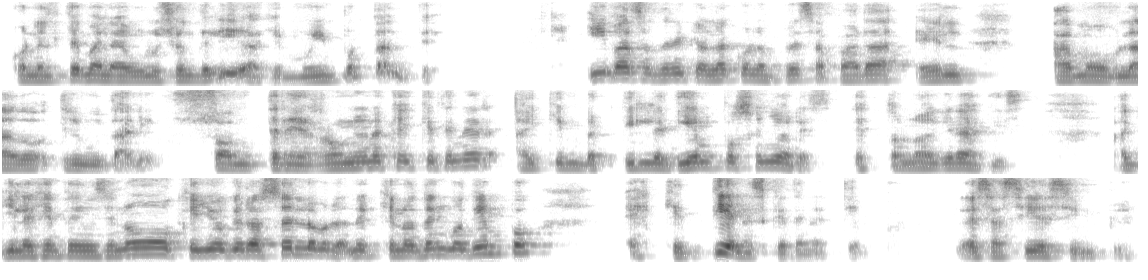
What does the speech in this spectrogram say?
con el tema de la evolución del IVA, que es muy importante. Y vas a tener que hablar con la empresa para el amoblado tributario. Son tres reuniones que hay que tener, hay que invertirle tiempo, señores. Esto no es gratis. Aquí la gente dice, no, que yo quiero hacerlo, pero es que no tengo tiempo. Es que tienes que tener tiempo. Es así de simple.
